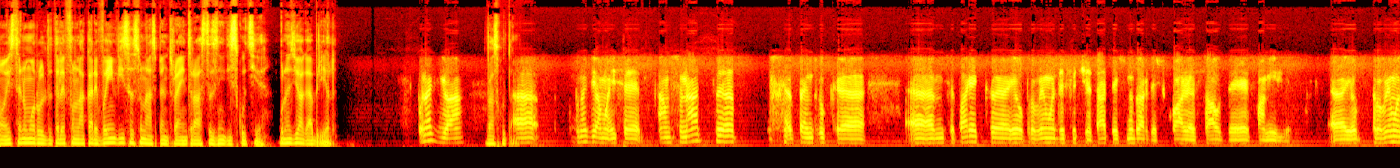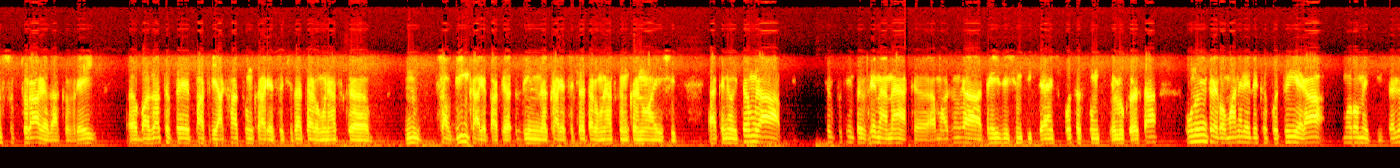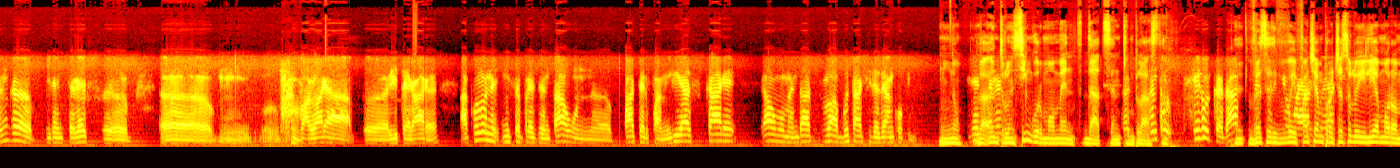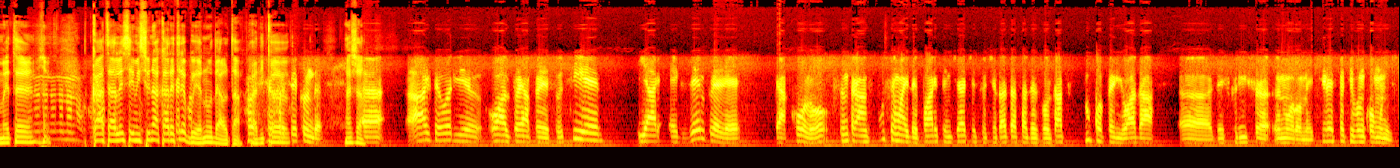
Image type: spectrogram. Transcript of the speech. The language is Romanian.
este numărul de telefon la care vă invit să sunați pentru a intra astăzi în discuție. Bună ziua, Gabriel! Bună ziua! Vă ascultăm. Uh, bună ziua, Moise! Am sunat uh, pentru că uh, mi se pare că e o problemă de societate și nu doar de școală sau de familie. Uh, e o problemă structurală, dacă vrei, uh, bazată pe patriarhatul în care societatea românească nu, sau din care, din care societatea românească încă nu a ieșit. Dacă ne uităm la, cel puțin pe vremea mea, că am ajuns la 31 pic de ani și pot să spun lucrul ăsta, unul dintre romanele de căpătâi era Moromeții. Pe lângă, bineînțeles, uh, uh, valoarea uh, literară, acolo ne, ni se prezenta un uh, pater familias care, la un moment dat, lua băta și dădea în copii. Nu, la, într-un singur moment dat se întâmplă asta. Sigur că da. Vreți să voi facem procesul lui Ilie Moromete? Nu, nu, nu, nu, nu. Că ați ales emisiunea care trebuie, nu de alta. Adică... O secundă. Așa. Uh, alte ori o altoia pe soție, iar exemplele de acolo sunt transpuse mai departe în ceea ce societatea s-a dezvoltat după perioada uh, descrisă în Morometi, respectiv în comunism.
